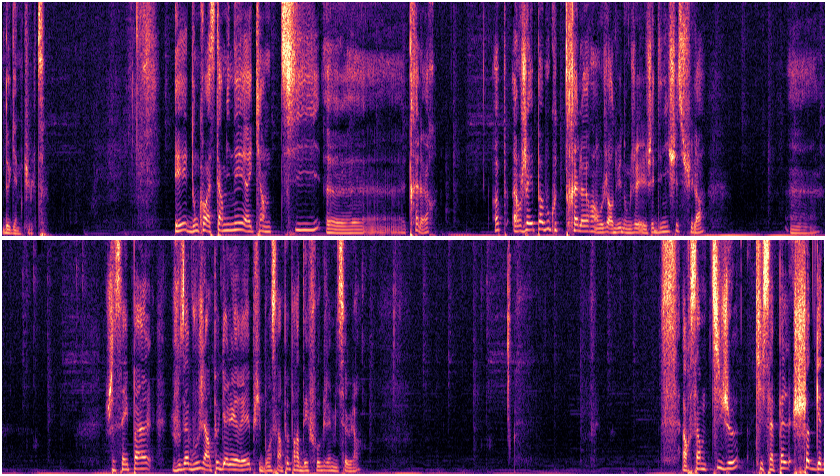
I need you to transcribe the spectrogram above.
de Game Cult. Et donc on va se terminer avec un petit euh, trailer. Hop, alors j'avais pas beaucoup de trailers hein, aujourd'hui, donc j'ai déniché celui-là. Je sais pas, je vous avoue, j'ai un peu galéré, puis bon, c'est un peu par défaut que j'ai mis celui-là. Alors c'est un petit jeu qui s'appelle Shotgun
